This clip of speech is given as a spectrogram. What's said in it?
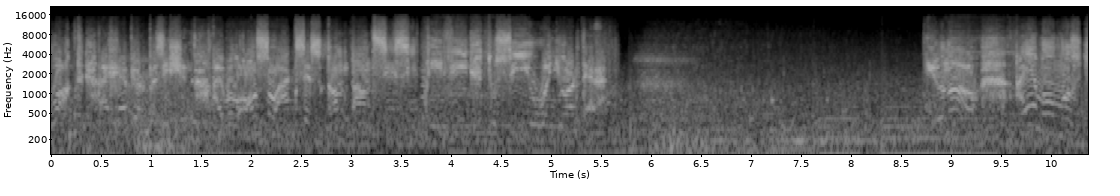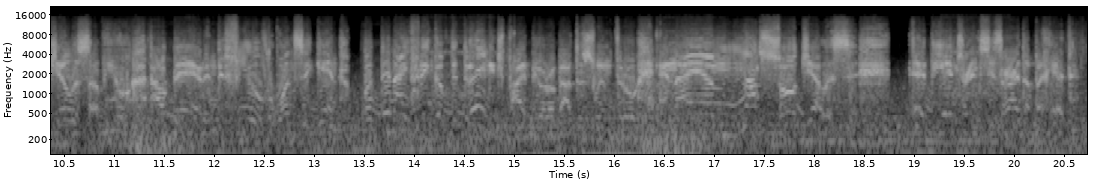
locked. I have your position. I will also access compound CCTV to see you when you are there. You know, I am almost jealous of you, out there in the field once again. But then I think of the drainage pipe you're about to swim through, and I am not so jealous. The entrance is right up ahead.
